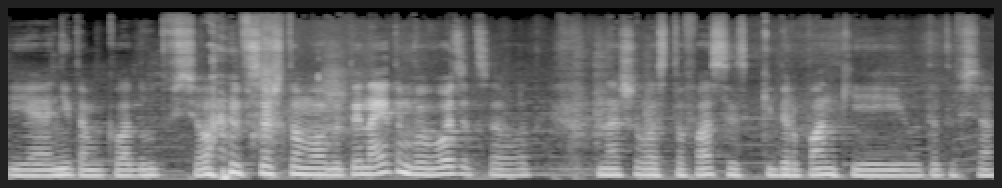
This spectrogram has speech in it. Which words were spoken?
и они там кладут все, все, что могут. И на этом вывозятся вот наши Last of Us ы и киберпанки и вот это все.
